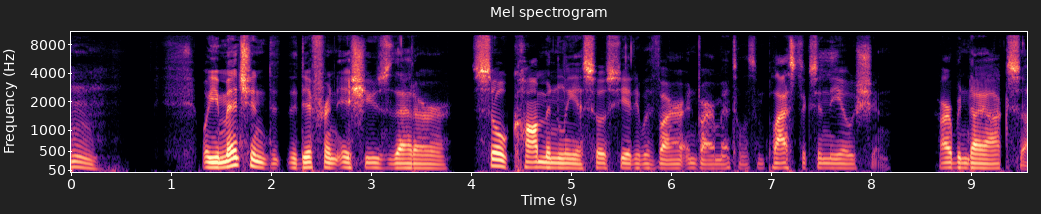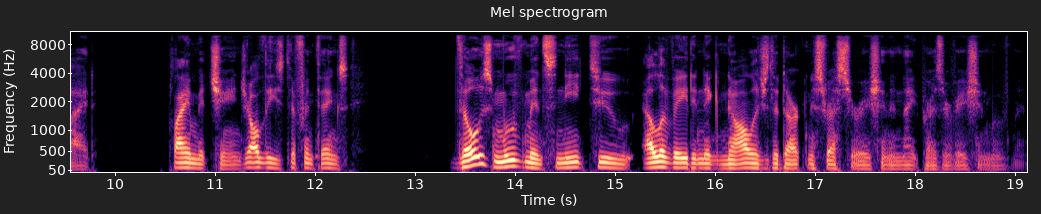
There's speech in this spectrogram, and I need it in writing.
hmm well you mentioned the different issues that are so commonly associated with environmentalism plastics in the ocean carbon dioxide climate change all these different things those movements need to elevate and acknowledge the darkness restoration and night preservation movement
